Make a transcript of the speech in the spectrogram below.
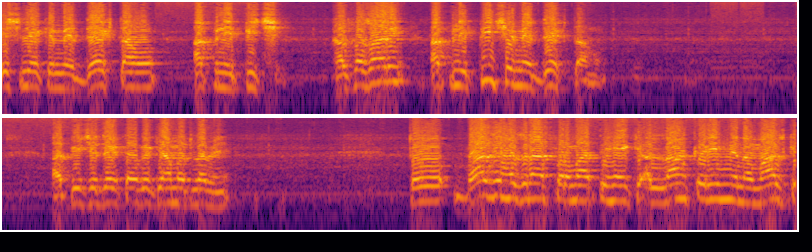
اس لیے کہ میں دیکھتا ہوں اپنی پیچھے۔ خلف ظہری، اپنی پیچھے میں دیکھتا ہوں۔ اب پیچھے دیکھتا ہوں کہ کیا مطلب ہے؟ تو بعض حضرات فرماتے ہیں کہ اللہ کریم نے نماز کے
